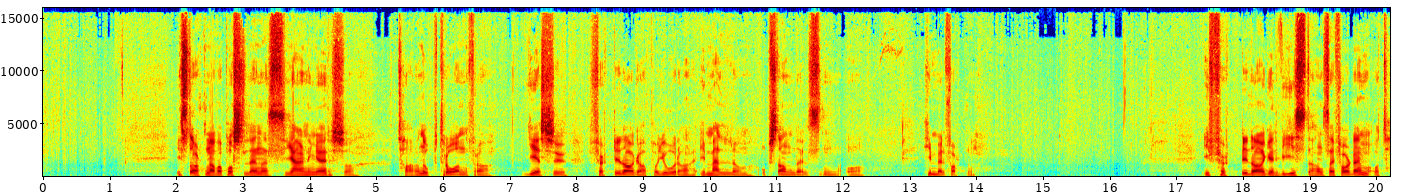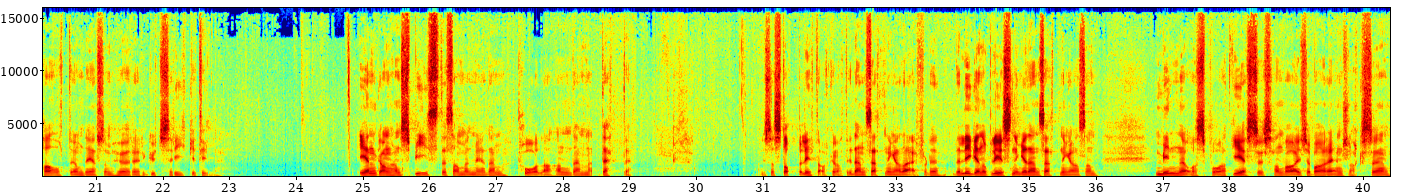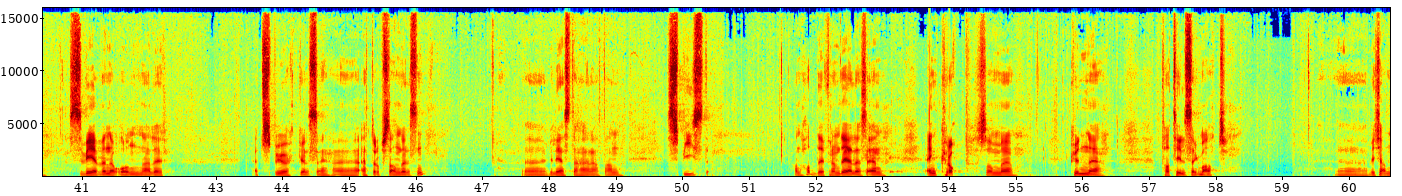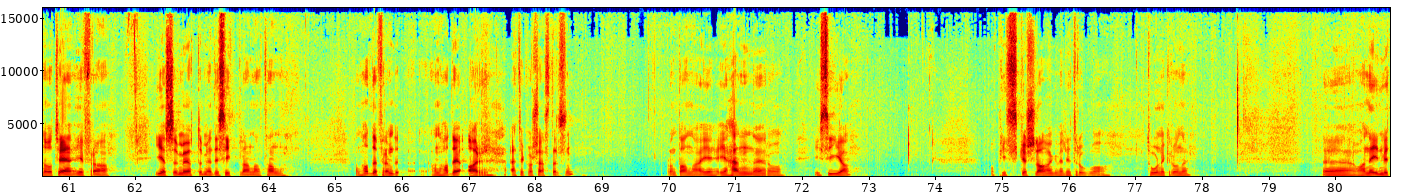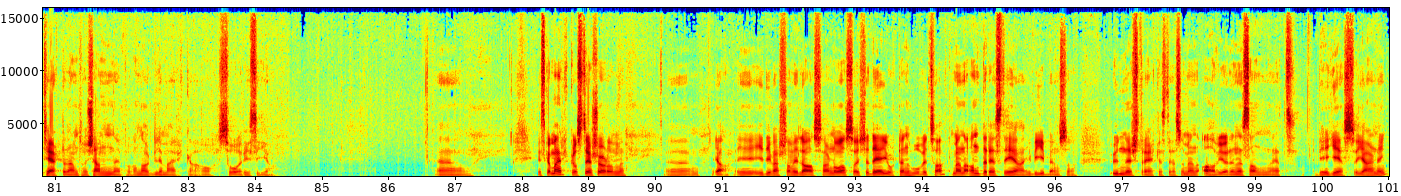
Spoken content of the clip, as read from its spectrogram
I starten av apostlenes gjerninger så tar han opp tråden fra Jesu 40 dager på jorda imellom oppstandelsen og himmelfarten. I 40 dager viste han seg for dem og talte om det som hører Guds rike til. En gang han spiste sammen med dem, påla han dem dette. Jeg har lyst til å stoppe litt akkurat i den setninga der. For det, det, ligger en opplysning i den setninga som minner oss på at Jesus han var ikke bare en slags uh, svevende ånd eller et spøkelse uh, etter oppstandelsen. Uh, vi leste her at han spiste. Han hadde fremdeles en, en kropp som kunne ta til seg mat. Eh, vi kjenner til fra Jesu møte med disiplene at han, han, hadde, fremde, han hadde arr etter korsfestelsen. Bl.a. I, i hender og i sida. Og piskeslag, vil jeg tro, og tornekroner. Uh, og han inviterte dem til å kjenne på naglemerker og sår i sida. Vi skal merke oss det sjøl om uh, ja, i, i, de versene vi las her nå, så er ikke det gjort en hovedsak, men andre steder i Bibelen så understrekes det som en avgjørende sannhet ved Jesu gjerning,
